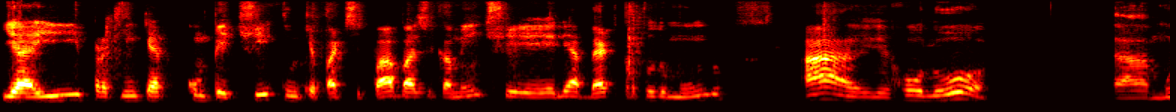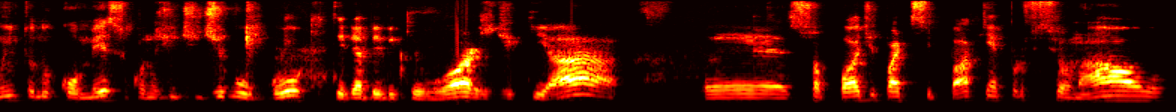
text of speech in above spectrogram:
e aí para quem quer competir, quem quer participar, basicamente ele é aberto para todo mundo. Ah, rolou ah, muito no começo, quando a gente divulgou que teria a BBQ Wars, de que ah, é, só pode participar quem é profissional,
